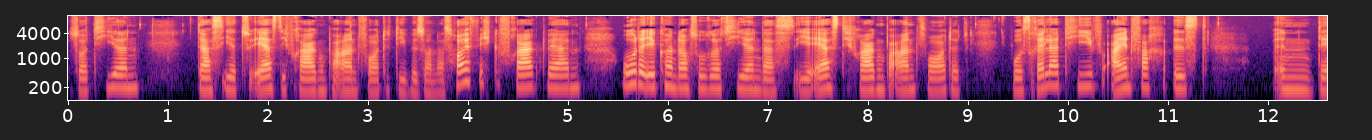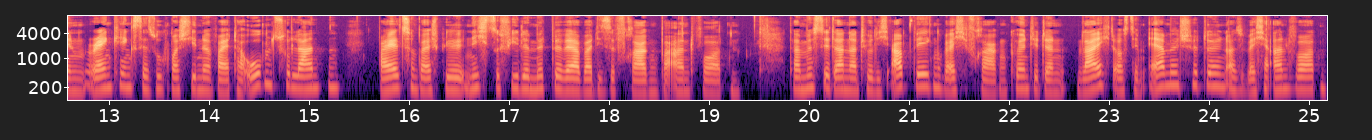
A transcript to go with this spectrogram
sortieren, dass ihr zuerst die Fragen beantwortet, die besonders häufig gefragt werden, oder ihr könnt auch so sortieren, dass ihr erst die Fragen beantwortet, wo es relativ einfach ist, in den Rankings der Suchmaschine weiter oben zu landen weil zum Beispiel nicht so viele Mitbewerber diese Fragen beantworten. Da müsst ihr dann natürlich abwägen, welche Fragen könnt ihr denn leicht aus dem Ärmel schütteln, also welche Antworten,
